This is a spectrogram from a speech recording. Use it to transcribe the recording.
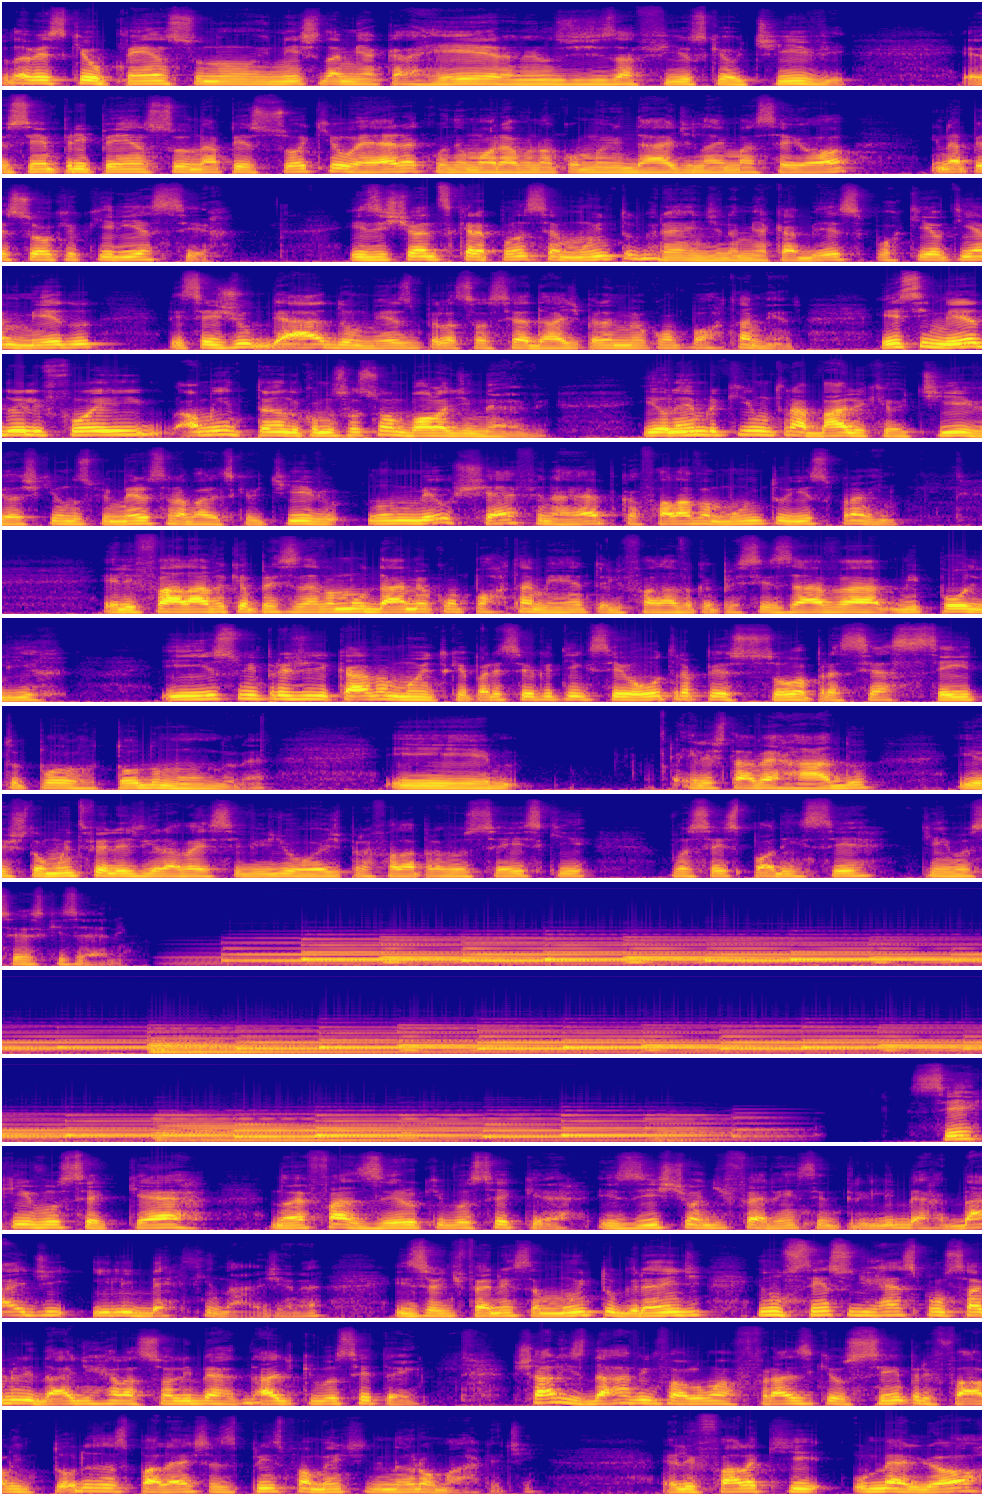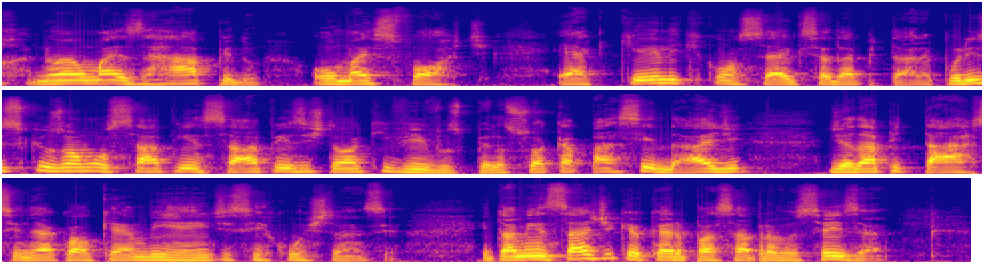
Toda vez que eu penso no início da minha carreira, né, nos desafios que eu tive, eu sempre penso na pessoa que eu era quando eu morava numa comunidade lá em Maceió e na pessoa que eu queria ser. Existia uma discrepância muito grande na minha cabeça porque eu tinha medo de ser julgado mesmo pela sociedade pelo meu comportamento. Esse medo ele foi aumentando como se fosse uma bola de neve. E eu lembro que um trabalho que eu tive, acho que um dos primeiros trabalhos que eu tive, o meu chefe na época falava muito isso para mim. Ele falava que eu precisava mudar meu comportamento, ele falava que eu precisava me polir. E isso me prejudicava muito, porque parecia que eu tinha que ser outra pessoa para ser aceito por todo mundo, né? E ele estava errado, e eu estou muito feliz de gravar esse vídeo hoje para falar para vocês que vocês podem ser quem vocês quiserem. Ser quem você quer não é fazer o que você quer. Existe uma diferença entre liberdade e libertinagem, né? Existe uma diferença muito grande e um senso de responsabilidade em relação à liberdade que você tem. Charles Darwin falou uma frase que eu sempre falo em todas as palestras, principalmente de neuromarketing. Ele fala que o melhor não é o mais rápido ou mais forte, é aquele que consegue se adaptar. É por isso que os Homo sapiens sapiens estão aqui vivos, pela sua capacidade de adaptar-se né, a qualquer ambiente e circunstância. Então a mensagem que eu quero passar para vocês é:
